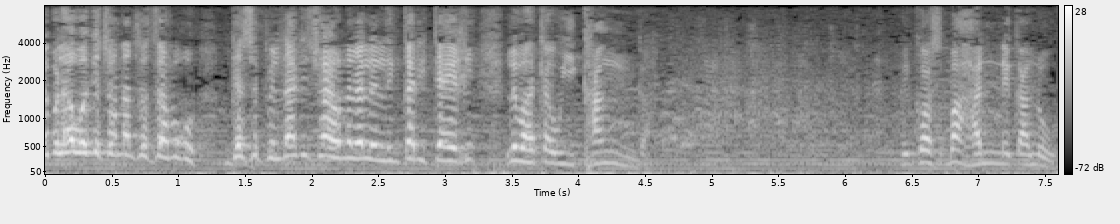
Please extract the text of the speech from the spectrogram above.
le bolawe ke tsona ntho tsa bogo nke se phele la ditshwayo ne le leng ka ditaere le batla o ikganga because ba hanne ka lona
